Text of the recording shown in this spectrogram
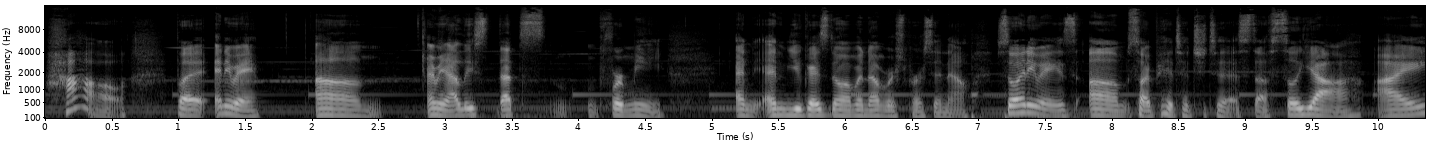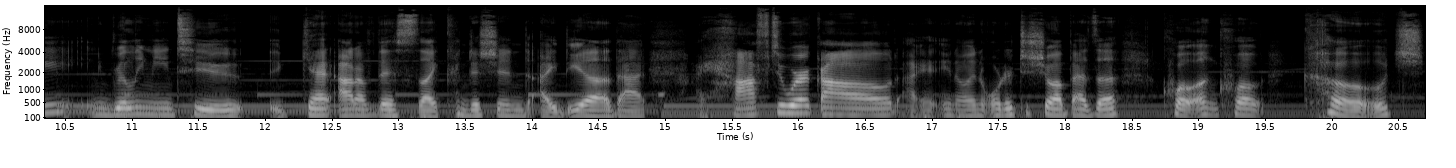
how? But anyway um I mean at least that's for me and and you guys know I'm a numbers person now. So anyways, um so I pay attention to that stuff. So yeah, I really need to get out of this like conditioned idea that I have to work out, I you know, in order to show up as a quote unquote coach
